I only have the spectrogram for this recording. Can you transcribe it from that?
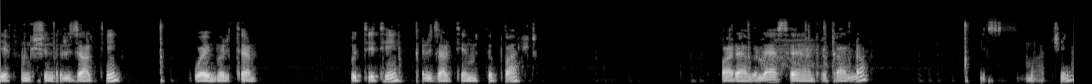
የ function result ኤን ወይም return ውጤቴን result የምትባል variable ላይ assign አደርጋለሁ። matching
